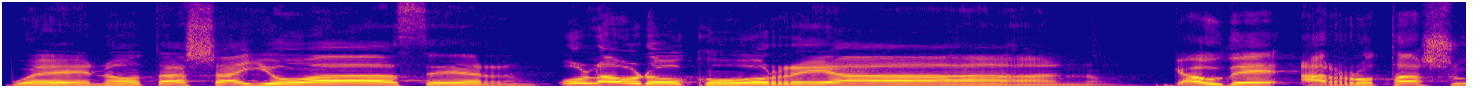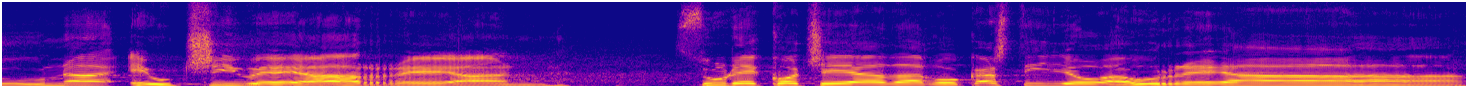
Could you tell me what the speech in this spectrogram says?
Bueno, ta saioa zer, hola oroko horrean. Gaude arrotasuna eutxi beharrean. Zure kotxea dago kastillo aurrean.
